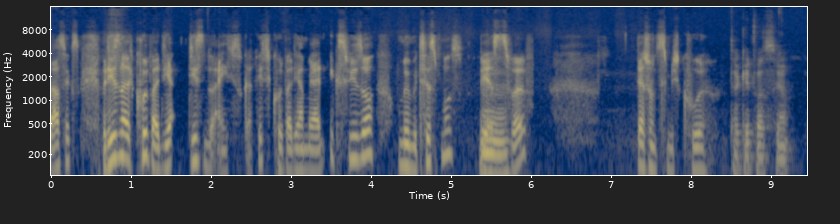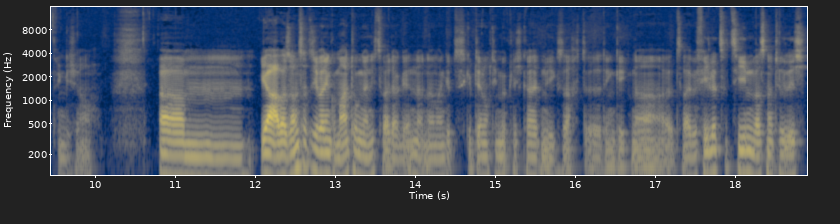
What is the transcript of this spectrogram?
Lasix. Weil die sind halt cool, weil die, die sind eigentlich sogar richtig cool, weil die haben ja einen X-Visor und Mimetismus, Mhm. BS12. Der ist schon ziemlich cool. Da geht was, ja, denke ich auch. Ähm, ja, aber sonst hat sich bei den Kommandungen ja nichts weiter geändert. Ne? Man gibt, es gibt ja noch die Möglichkeiten, wie gesagt, äh, den Gegner äh, zwei Befehle zu ziehen, was natürlich,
